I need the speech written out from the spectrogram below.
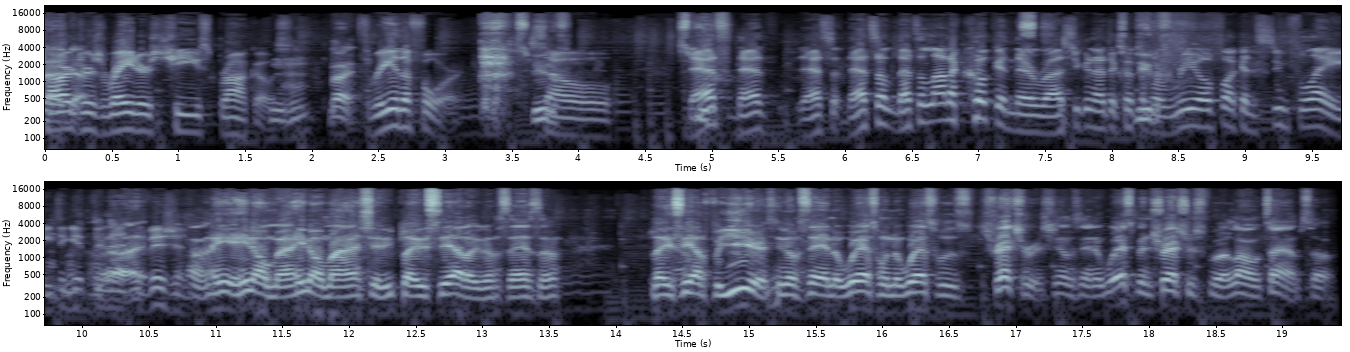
Chargers, Raiders, Chiefs, Broncos. Mm-hmm. Right. Three of the four. So that's that that's that's a that's a lot of cooking there, Russ. You're gonna have to cook up a real fucking souffle to get through uh, that division. Uh, he, he, don't mind. He don't mind shit. He played in Seattle. You know what I'm saying? So played yeah. Seattle for years. You know what I'm saying? The West when the West was treacherous. You know what I'm saying? The West been treacherous for a long time. So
